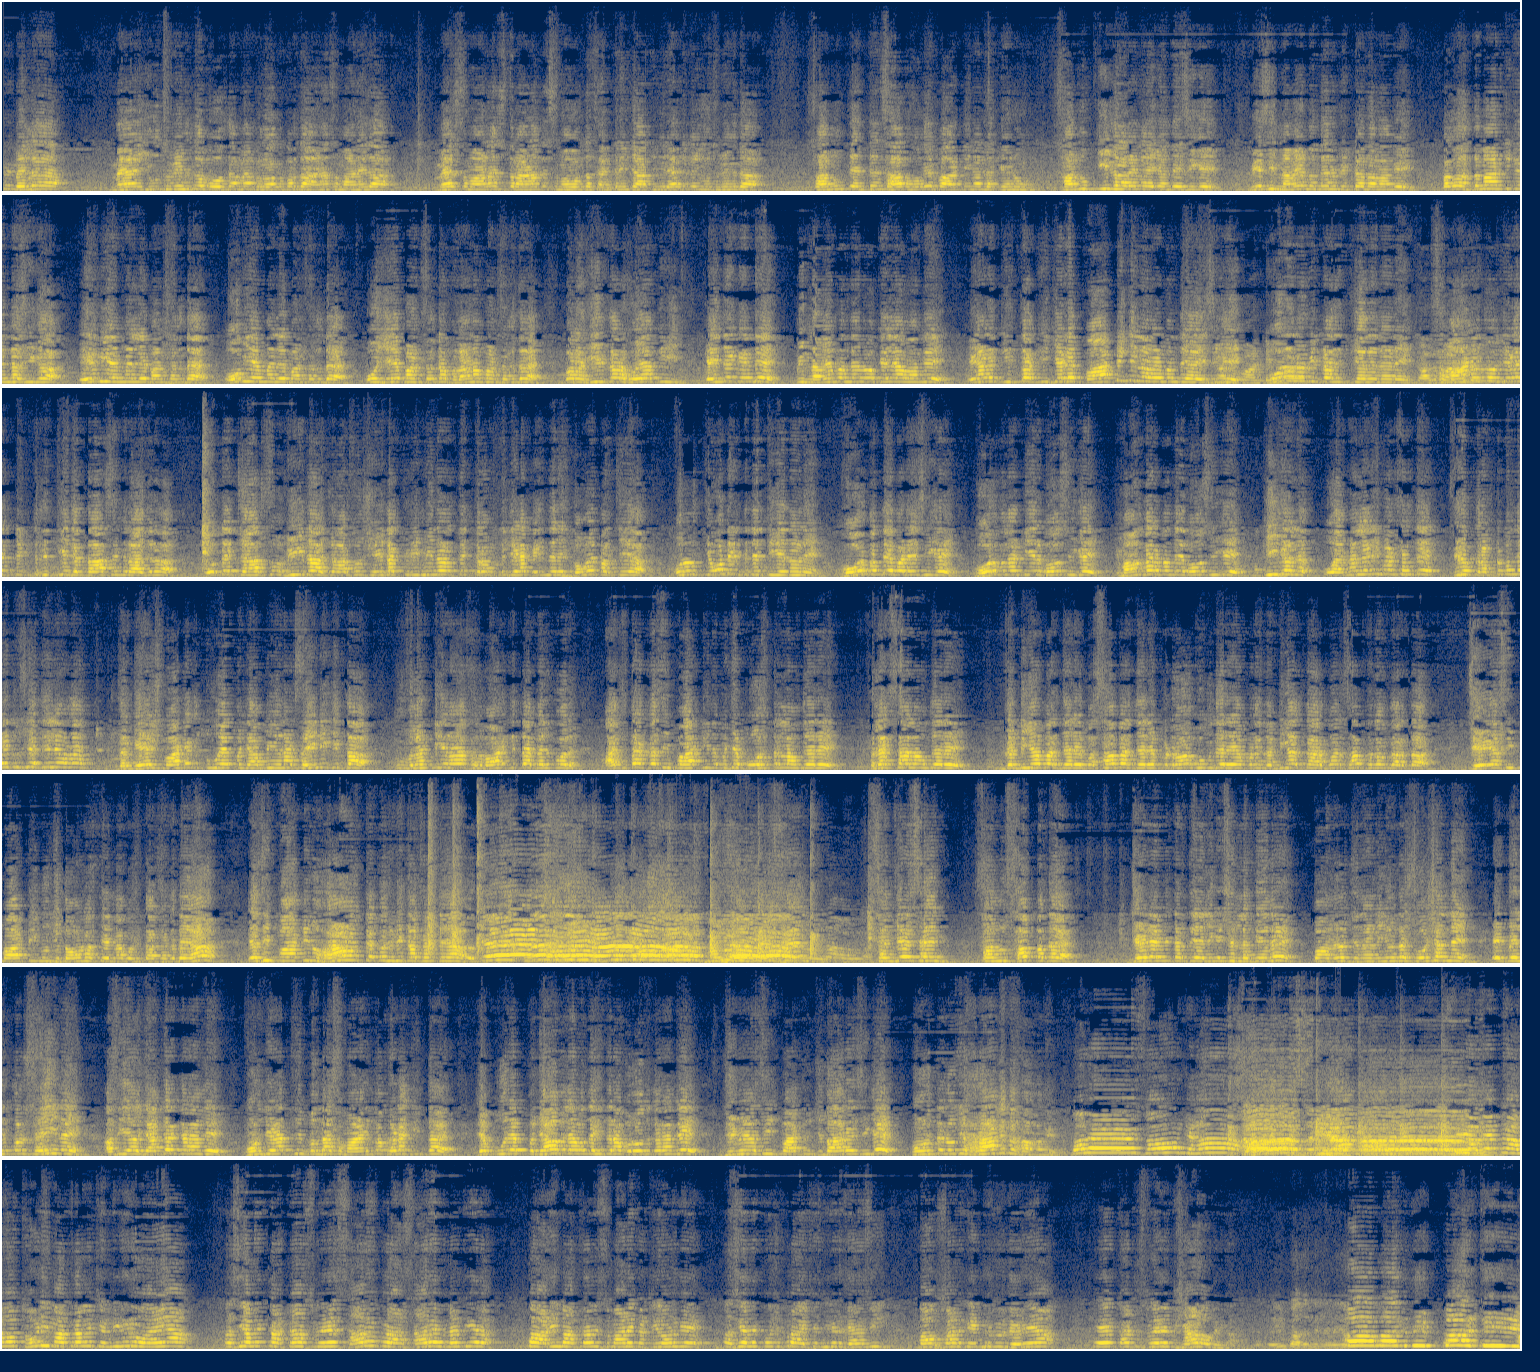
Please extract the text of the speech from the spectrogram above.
ਪਹਿਲਾਂ ਮੈਂ youth wing ਤੋਂ ਬੋਲਦਾ, ਮੈਂ ਬਲਾਕ ਪ੍ਰਧਾਨ ਆ ਸਮਾਣੇ ਦਾ। ਮੈਂ ਸਮਾਣਾ, ਸਤਰਾਣਾ ਤੇ ਸਨੌਰ ਦਾ ਸੈਕਟਰੀ ਇੰਚਾਰਜ ਵੀ ਰਹਿ ਚੁੱਕਾ ਯੂਥ ਵਿੰਗ ਦਾ। ਸਾਨੂੰ ਤਿੰਨ ਤਿੰਨ ਸਾਲ ਹੋ ਗਏ ਪਾਰਟੀ ਨਾਲ ਲੱਗੇ ਨੂੰ। ਸਾਨੂੰ ਕੀ ਲਾਰੇ ਲਾਏ ਜਾਂਦੇ ਸੀਗੇ? ਵੀ ਅਸੀਂ ਨਵੇਂ ਬੰਦਿਆਂ ਨੂੰ ਟਿਕਟਾਂ ਦੇਵਾਂਗੇ। ਭਗਵੰਤ ਮਾਨ ਜੀ ਕਹਿੰਦਾ ਸੀਗਾ, ਇਹ ਵੀ ਐਮਐਲਏ ਬਣ ਸਕਦਾ ਹੈ, ਉਹ ਵੀ ਐਮਐਲਏ ਬਣ ਸਕਦਾ ਹੈ, ਉਹ ਇਹ ਬਣ ਸਕਦਾ, ਫਲਾਣਾ ਬਣ ਸਕਦਾ ਹੈ। ਪਰ ਅਖੀਰਕਾਰ ਹੋਇਆ ਕੀ? ਕਹਿੰਦੇ ਕਹਿੰਦੇ ਵੀ ਨਵੇਂ ਬੰਦਿਆਂ ਨੂੰ ਅੱਗੇ ਲਿਆਵਾਂਗੇ। ਇਹਨਾਂ ਨੇ ਕੀਤਾ ਕਿ? ਜਿਹੜੇ ਪਾਰਟੀ 'ਚ ਨਵੇਂ ਬੰਦੇ ਆਏ ਸੀਗੇ ਉਹਨਾਂ ਨੂੰ ਟਿਕਟਾਂ ਦਿੱਤੀਆਂ ਨੇ ਇਹਨਾਂ ਨੇ। ਸਮਾਣੇ ਤੋਂ ਜਿਹੜੇ ਟਿਕਟ ਦਿੱਤੀ ਹੈ ਜਗਤਾਰ ਸਿੰਘ ਰਾਜਰਾ ਉੱਤੇ 420 ਦਾ 406 ਦਾ ਕ੍ਰਿਮੀਨਲ ਤੇ ਕਰਪਟ ਜਿਹੜਾ ਕਹਿੰਦੇ ਨੇ ਦੋਵੇਂ ਪਰਚੇ ਆ। ਉਹਨਾਂ ਨੂੰ ਕਿਉਂ ਟਿਕਟ ਦਿੱਤੀ ਇਹਨਾਂ ਨੇ? ਹੋਰ ਬੰਦੇ ਬੜੇ ਸੀਗੇ ਹੋਰ ਵਲੰਟੀਅਰ ਬਹੁਤ ਸੀਗੇ ਇਮਾਨਦਾਰ ਬੰਦੇ ਬਹੁਤ ਸੀਗੇ। ਕੀ ਗੱਲ? ਉਹ ਐਮਐਲਏ ਨਹੀਂ ਬਣ ਸਕਦੇ ਸਿਰਫ ਕਰਪਟ ਬੰਦਾ ਹੀ ਤੁਸੀਂ ਅੱਗੇ ਲਿਆਉਣਾ ਦਰਗੇਸ਼ ਫਾਟਕ ਤੂੰ ਇਹ ਪੰਜਾਬੀਆਂ ਨਾਲ ਸਹੀ ਨਹੀਂ ਕੀਤਾ। ਤੂੰ ਵਲੰਟੀਅਰ ਨਾਲ ਖਲਵਾੜ ਕੀਤਾ ਬਿਲਕੁਲ। ਅੱਜ ਤੱਕ ਅਸੀਂ ਪਾਰਟੀ ਦੇ ਪਿੱਛੇ ਪੋਸਟਰ ਲਾਉਂਦੇ ਰਹੇ ਫਲੈਕਸਾਂ ਲਾਉਂਦੇ ਰਹੇ ਗੱਡੀਆਂ ਭਰਦੇ ਰਹੇ ਬੱਸਾਂ ਭਰਦੇ ਰਹੇ ਪੈਟਰੋਲ ਫੂਕਦੇ ਰਹੇ ਆਪਣੇ ਗੱਡੀਆਂ ਕਾਰੋਬਾਰ ਸਭ ਖਤਮ ਕਰਤਾ। ਜੇ ਅਸੀਂ ਪਾਰਟੀ ਨੂੰ ਜਿਤਾਉਣ ਵਾਸਤੇ ਇੰਨਾ ਕੁਝ ਕਰ ਸਕਦੇ ਹਾਂ ਤੇ ਅਸੀਂ ਪਾਰਟੀ ਨੂੰ ਹਰਾਉਣ ਵਾਸਤੇ ਕੁਝ ਨਹੀਂ ਕਰ ਸਕਦੇ ਹਾਂ। ਸੰਜੇ ਸਿੰਘ ਸਾਨੂੰ ਸਭ ਪਤਾ ਹੈ ਜਿਹੜੇ ਵੀ ਤੇ ਐਲੀਗੇਸ਼ਨ ਲੱਗੇ ਨੇ ਭਾਵੇਂ ਉਹ ਜਨਾਨੀਆਂ ਦਾ ਸ਼ੋਸ਼ਣ ਨੇ ਇਹ ਬਿਲਕੁਲ ਸਹੀ ਨੇ ਅਸੀਂ ਇਹ ਉਜਾਗਰ ਕਰਾਂਗੇ। ਹੁਣ ਜਿਹੜਾ ਤੁਸੀਂ ਬੰਦਾ ਸਮਾਨ ਤੋਂ ਖੜਾ ਕੀਤਾ ਹੈ ਜੇ ਪੂਰੇ ਪੰਜਾਬ ਲੈਵਲ ਤੇ ਇਸ ਤਰ੍ਹਾਂ ਵਿਰੋਧ ਕਰਾਂਗੇ ਜਿਵੇਂ ਅਸੀਂ ਪਾਰਟੀ ਨੂੰ ਜਿਤਾ ਰਹੇ ਸੀਗੇ ਹੁਣ ਤੈਨੂੰ ਅਸੀਂ ਹਰਾ ਕੇ ਦਿਖਾਵਾਂਗੇ। ਬੋਲੇ ਸੋ ਨਿਹਾਲ ਅਸੀਂ ਆਪਣੇ ਭਰਾਵੋ ਥੋੜੀ ਮਾਤਰਾ ਵਿੱਚ ਚੰਡੀਗੜ੍ਹੋਂ ਆਏ ਆ ਅਸੀਂ ਆਪਣੇ ਘਾਟਾ ਸਵੇਰੇ ਸਾਰੇ ਭਰਾ ਸਾਰੇ ਵਲੰਟੀਅਰ ਭਾਰੀ ਮਾਤਰਾ ਵਿੱਚ ਸਮਾਨ ਇਕੱਠੇ ਹੋਣਗੇ। ਅਸੀਂ ਹਲੇ ਕੁਝ ਭਰਾ ਚੰਡੀਗੜ੍ਹ ਗਏ ਸੀ ਵਾਪਸ ਆਣ ਕੇ ਇੰਟਰਵਿਊ ਦੇ ਰਹੇ ਆ ਇਹ ਇਕੱਠ ਸਵੇਰੇ ਵਿਸ਼ਾਲ ਹੋਵੇਗਾ। ਆਮ ਆਦਮੀ ਪਾਰਟੀ।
